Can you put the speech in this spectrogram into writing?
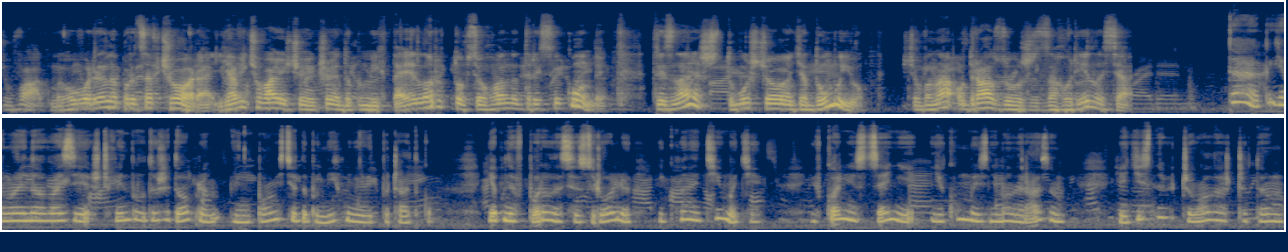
Чувак, ми говорили про це вчора. Я відчуваю, що якщо я допоміг Тейлор, то всього на 3 секунди. Ти знаєш, тому що я думаю, що вона одразу ж загорілася. Так, я маю на увазі, що він був дуже добрим. Він повністю допоміг мені від початку. Я б не впоралася з ролью, якби не Тімоті. І в кожній сцені, яку ми знімали разом, я дійсно відчувала, що там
